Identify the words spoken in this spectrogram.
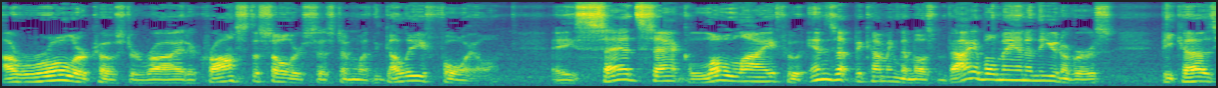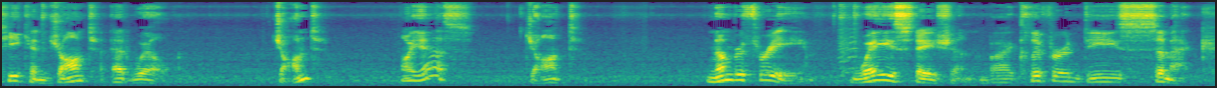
A roller coaster ride across the solar system with Gully Foyle, a sad sack lowlife who ends up becoming the most valuable man in the universe because he can jaunt at will. Jaunt? Oh, yes, Jaunt. Number three, Way Station by Clifford D. Simak.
